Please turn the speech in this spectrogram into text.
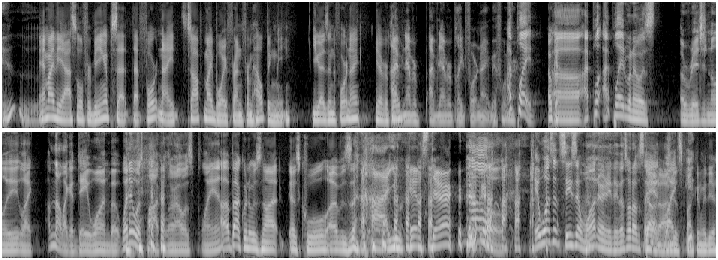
Am I the asshole for being upset that Fortnite stopped my boyfriend from helping me? You guys into Fortnite? You ever played? I've never, I've never played Fortnite before. I played. Okay. Uh, I pl- I played when it was originally like I'm not like a day one, but when it was popular, I was playing. uh, back when it was not as cool, I was. ah, you hipster. no, it wasn't season one or anything. That's what I'm no, saying. no, I'm just fucking with you.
